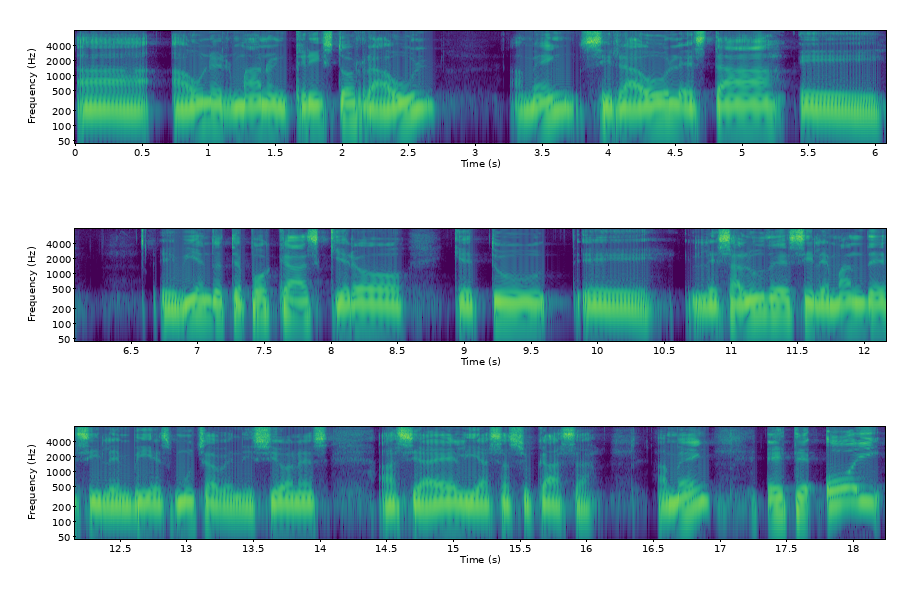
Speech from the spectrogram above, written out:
a, un hermano en Cristo, Raúl. Amén. Si Raúl está eh, viendo este podcast, quiero que tú le saludes y le mandes y le envíes muchas bendiciones hacia él y hacia su casa. Amén. Este, hoy,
